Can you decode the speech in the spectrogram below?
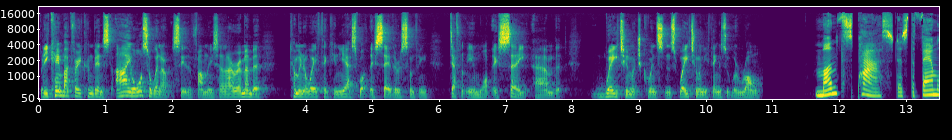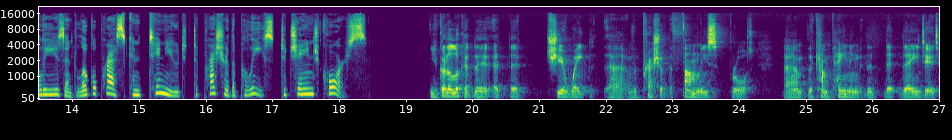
But he came back very convinced. I also went out to see the families, and I remember coming away thinking, yes, what they say, there is something definitely in what they say, um, that way too much coincidence, way too many things that were wrong. Months passed as the families and local press continued to pressure the police to change course. You've got to look at the, at the sheer weight uh, of the pressure that the families brought, um, the campaigning that, that they did,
